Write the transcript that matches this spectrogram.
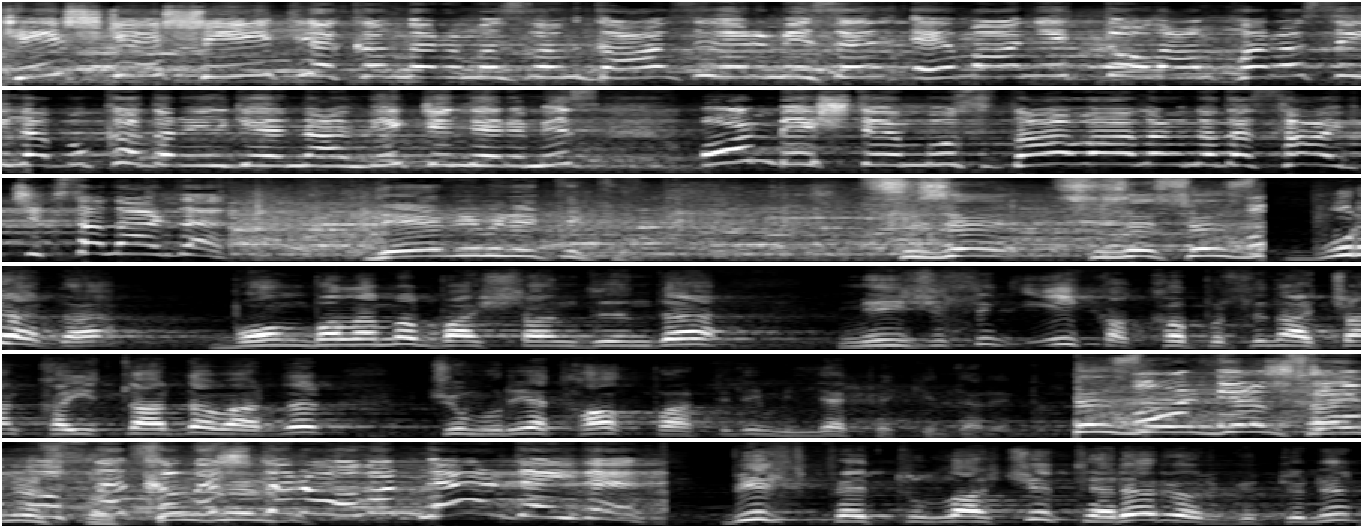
Keşke şehit yakınlarımızın, gazilerimizin emanette olan parasıyla bu kadar ilgilenen vekillerimiz 15 Temmuz davalarına da sahip çıksalardı. değerli milletvekili. Size size söz Burada bombalama başlandığında meclisin ilk kapısını açan kayıtlarda vardır. Cumhuriyet Halk Partili vereceğim 15 Sayın Temmuz'da. Kılıçdaroğlu neredeydi? Biz Fethullahçı terör örgütünün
